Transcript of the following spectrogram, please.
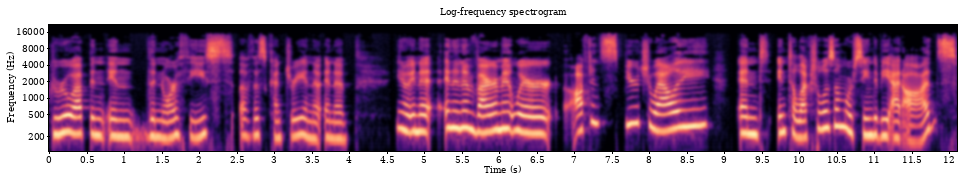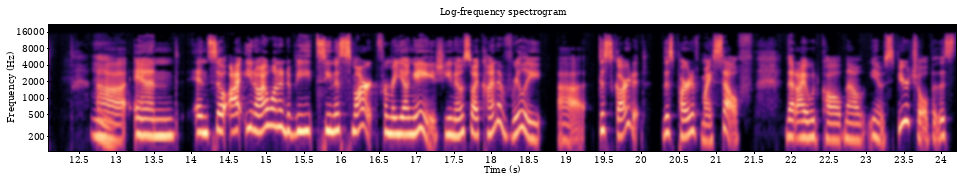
grew up in in the northeast of this country in a, in a you know in a in an environment where often spirituality and intellectualism were seen to be at odds mm. uh, and and so i you know i wanted to be seen as smart from a young age you know so i kind of really uh, discarded this part of myself that I would call now, you know, spiritual, but this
